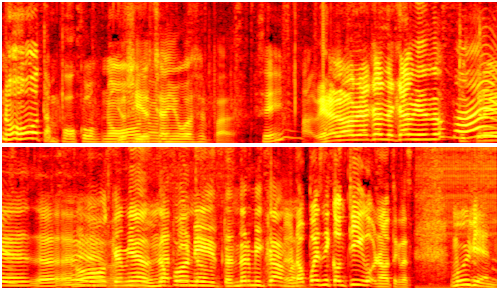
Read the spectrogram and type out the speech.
No, tampoco. No, Yo sí no, este no. año voy a ser padre. ¿Sí? A ver, a que se. Ay, No, qué miedo. No puedo ni tender mi cama. No puedes ni contigo. No, te creas. Muy bien.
